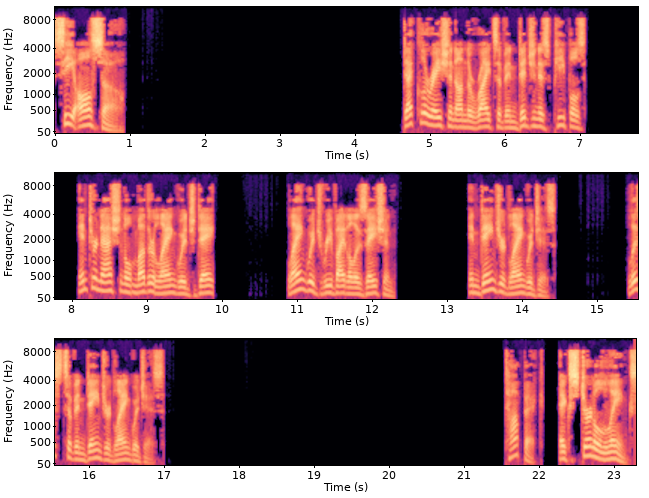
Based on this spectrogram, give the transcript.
See also Declaration on the Rights of Indigenous Peoples International Mother Language Day Language revitalization Endangered languages Lists of endangered languages External links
